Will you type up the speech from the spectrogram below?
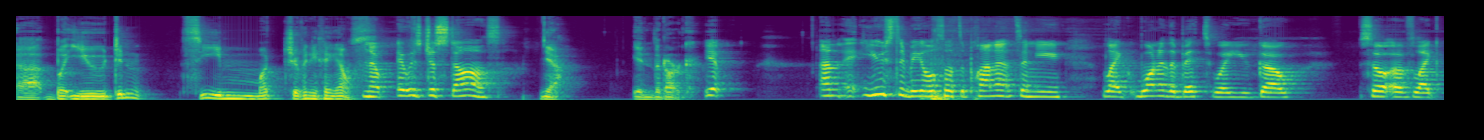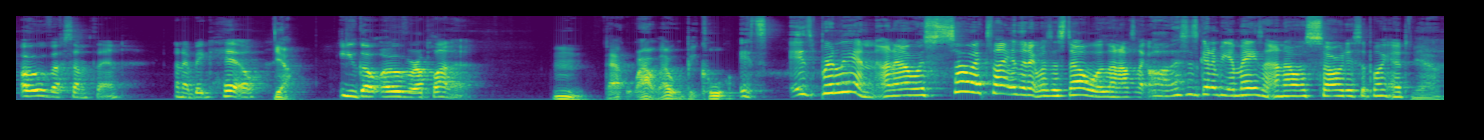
uh, but you didn't see much of anything else No, it was just stars. yeah in the dark Yep. And it used to be all sorts of planets, and you like one of the bits where you go sort of like over something on a big hill. yeah You go over a planet. mm, that wow that would be cool It's it's brilliant, and I was so excited that it was a Star Wars, and I was like, "Oh, this is going to be amazing!" And I was so disappointed. yeah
